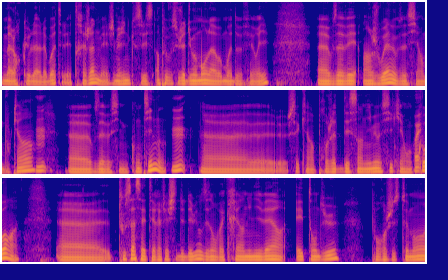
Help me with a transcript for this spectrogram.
mais alors que la, la boîte elle est très jeune, mais j'imagine que c'est un peu vos sujets du moment là au mois de février. Euh, vous avez un jouet, mais vous avez aussi un bouquin, Mm. euh, vous avez aussi une comptine. Mm. Euh, je sais qu'il y a un projet de dessin animé aussi qui est en Ouais. cours. Tout ça, ça a été réfléchi dès le début en se disant on va créer un univers étendu pour justement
